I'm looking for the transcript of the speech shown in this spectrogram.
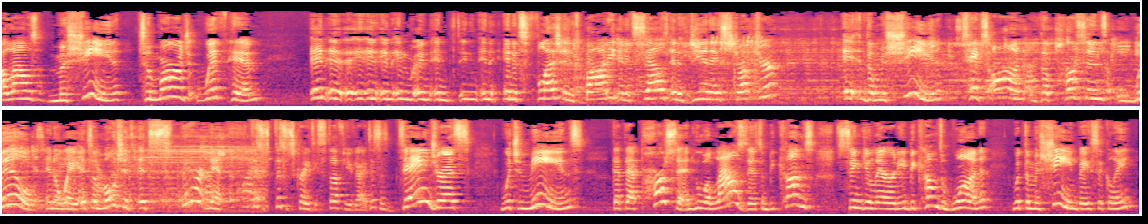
allows machine to merge with him in, in, in, in, in, in, in, in its flesh, in its body, in its cells, in its DNA structure, it, the machine takes on the person's will in a way, its emotions, its spirit, man. This, this is crazy stuff, you guys. This is dangerous, which means that that person who allows this and becomes singularity, becomes one with the machine, basically,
